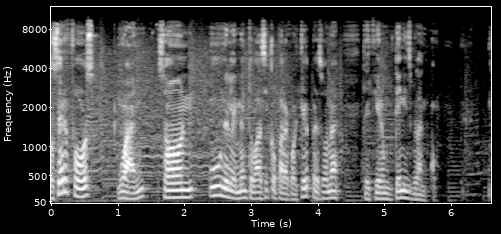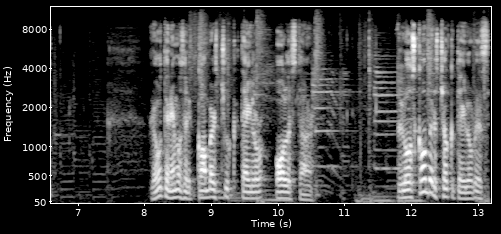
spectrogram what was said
Los Air Force One son un elemento básico para cualquier persona que quiera un tenis blanco. Luego tenemos el Converse Chuck Taylor All Star. Los Converse Chuck Taylor es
